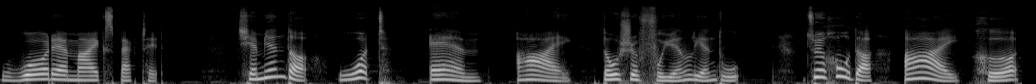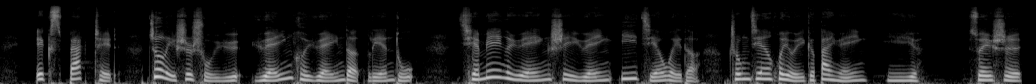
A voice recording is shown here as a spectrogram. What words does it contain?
What am I expected? 前面的 what am I 都是辅元连读，最后的 I 和 expected 这里是属于元音和元音的连读，前面一个元音是以元音一结尾的，中间会有一个半元音 e，所以是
